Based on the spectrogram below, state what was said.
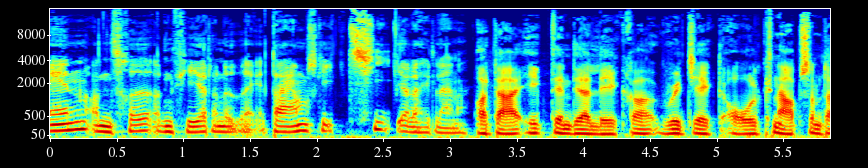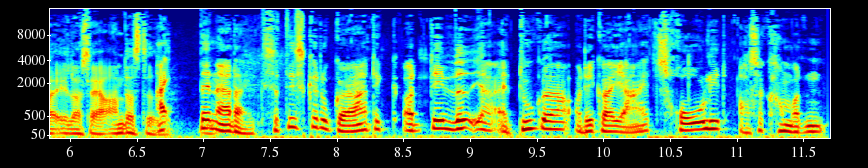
anden, og den tredje, og den fjerde derned af. Der er måske 10 eller et eller andet. Og der er ikke den der lækre reject all-knap, som der ellers er andre steder. Nej, den er der ikke. Så det skal du gøre, det, og det ved jeg, at du gør, og det gør jeg troligt, og så kommer den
